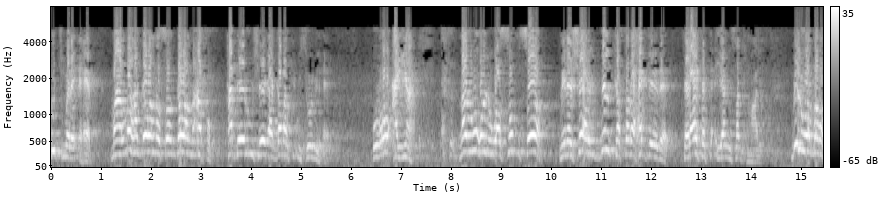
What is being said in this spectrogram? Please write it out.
mujmalay ahayd maalmaha gabalna soon gabalna afur hadeer uu sheegaa gabalkii uu soomi lahaa uba u cayina nabigu wuxuu yidhi waa sum soon min ashahri bil kastaba xaggeeda alaaata ayaamin saddex maalin bil walbaba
